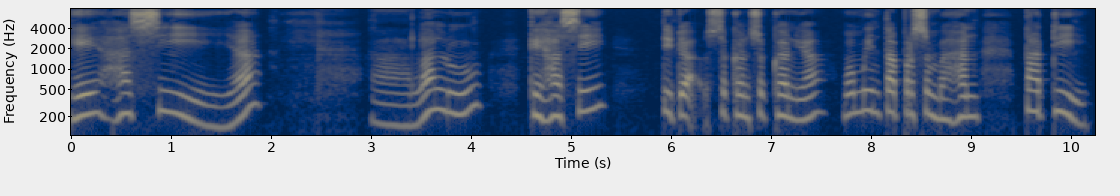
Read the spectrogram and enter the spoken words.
Gehasi ya. Uh, lalu Gehasi tidak segan-segan ya meminta persembahan tadi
